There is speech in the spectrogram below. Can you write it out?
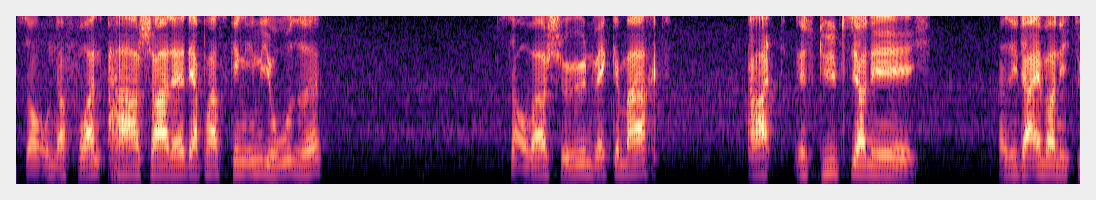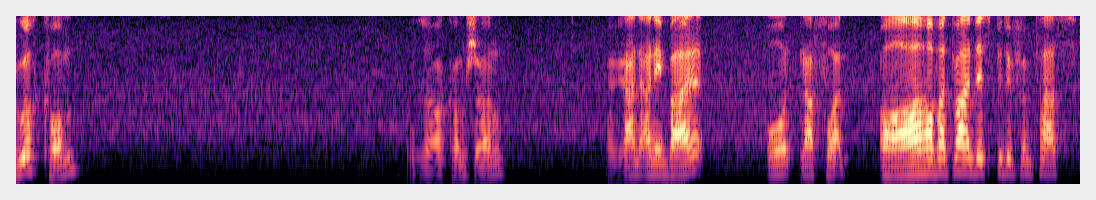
So, und nach vorn. Ah, schade. Der Pass ging in die Hose. Sauber, schön weggemacht. Ah, das gibt's ja nicht. Dass ich da einfach nicht durchkomme. So, komm schon. Ran an den Ball. Und nach vorn. Oh, was war denn das bitte für ein Pass?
